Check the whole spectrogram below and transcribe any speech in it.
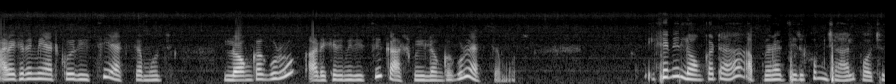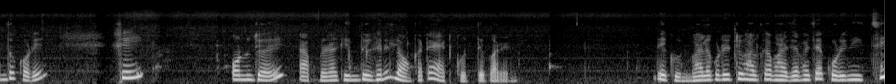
আর এখানে আমি অ্যাড করে দিচ্ছি এক চামচ লঙ্কা গুঁড়ো। আর এখানে আমি দিচ্ছি কাশ্মীরি লঙ্কা গুঁড়ো এক চামচ। এখানে লঙ্কাটা আপনারা যেরকম ঝাল পছন্দ করেন, সেই অনুযায়ী আপনারা কিন্তু এখানে লঙ্কাটা অ্যাড করতে পারেন। দেখুন, ভালো করে একটু হালকা ভাজা ভাজা করে নিচ্ছি।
